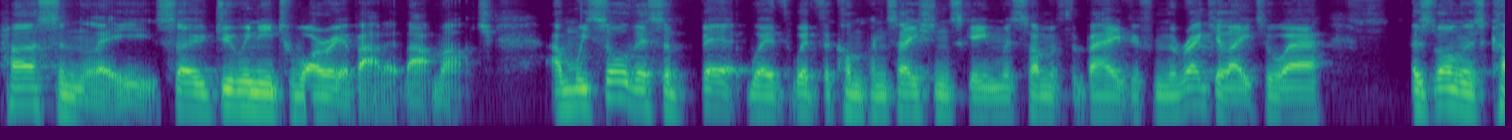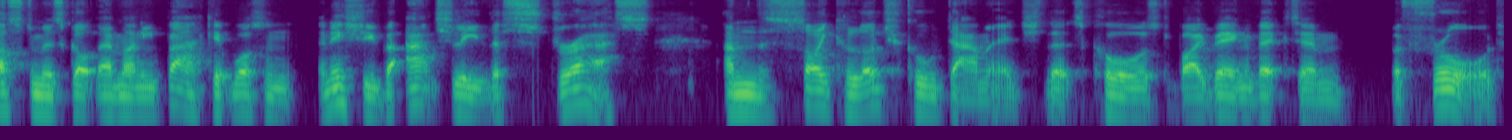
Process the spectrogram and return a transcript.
personally. So do we need to worry about it that much? And we saw this a bit with, with the compensation scheme with some of the behavior from the regulator, where as long as customers got their money back, it wasn't an issue. But actually, the stress and the psychological damage that's caused by being a victim of fraud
